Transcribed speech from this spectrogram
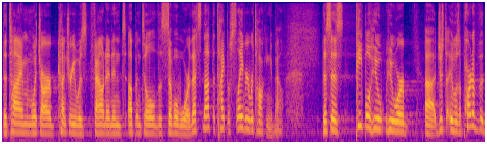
the time in which our country was founded and up until the Civil War. That's not the type of slavery we're talking about. This is people who, who were uh, just, it was a part of the,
